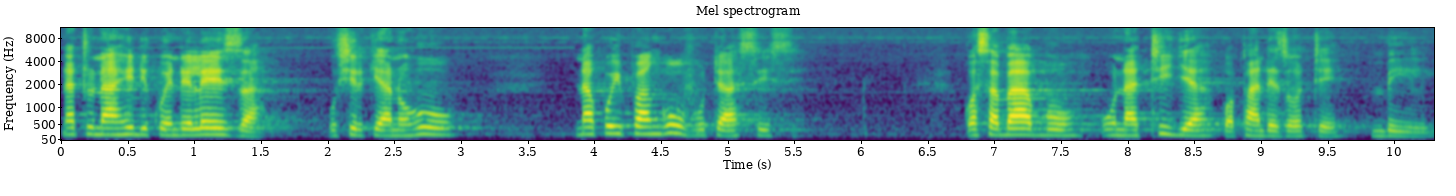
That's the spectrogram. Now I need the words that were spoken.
na tunaahidi kuendeleza ushirikiano huu na kuipa nguvu taasisi kwa sababu una tija kwa pande zote mbili.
